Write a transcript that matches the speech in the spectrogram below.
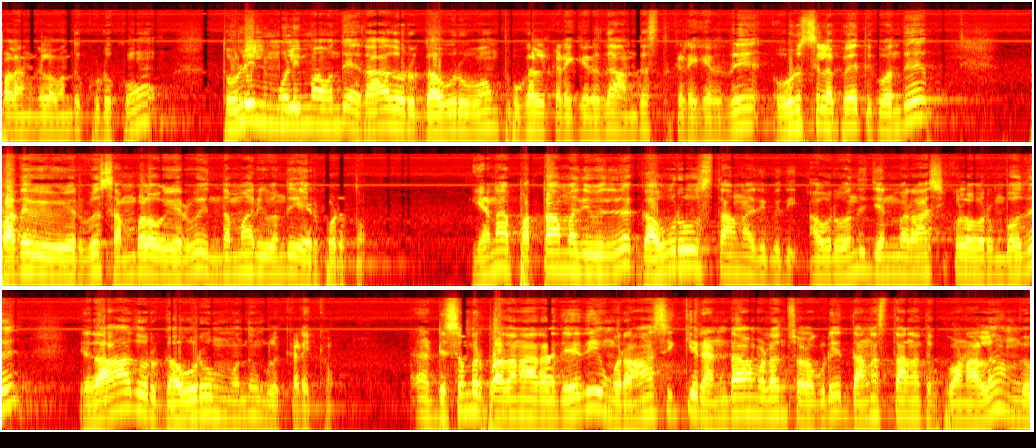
பலன்களை வந்து கொடுக்கும். தொழில் மூலிமா வந்து ஏதாவது ஒரு கௌரவம் புகழ் கிடைக்கிறது அந்தஸ்து கிடைக்கிறது. ஒரு சில பேர்த்துக்கு வந்து பதவி உயர்வு சம்பள உயர்வு இந்த மாதிரி வந்து ஏற்படுத்தும். ஏன்னா பத்தாம் அதிபதி தான் கௌரவஸ்தான அதிபதி அவர் வந்து ஜென்ம ராசிக்குள்ளே வரும்போது ஏதாவது ஒரு கௌரவம் வந்து உங்களுக்கு கிடைக்கும். டிசம்பர் பதினாறாம் தேதி உங்கள் ராசிக்கு ரெண்டாம் இடம்னு சொல்லக்கூடிய தனஸ்தானத்துக்கு போனாலும் அங்கே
